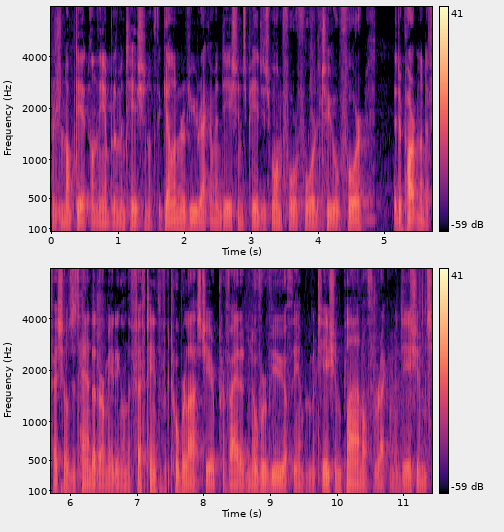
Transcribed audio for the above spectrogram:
there's an update on the implementation of the Gillen Review recommendations, pages 144 to 204. The department officials attended our meeting on the 15th of October last year, provided an overview of the implementation plan of the recommendations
